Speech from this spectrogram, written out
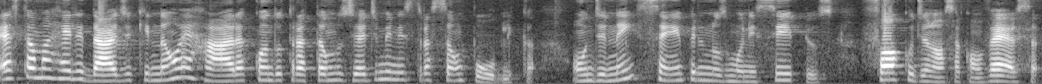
Esta é uma realidade que não é rara quando tratamos de administração pública, onde nem sempre nos municípios, foco de nossa conversa,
